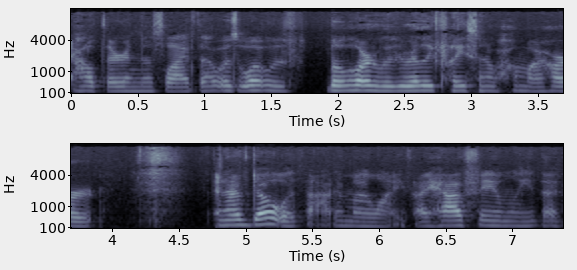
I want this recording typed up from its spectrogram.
out there in this life. That was what was the Lord was really placing upon my heart. And I've dealt with that in my life. I have family that,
